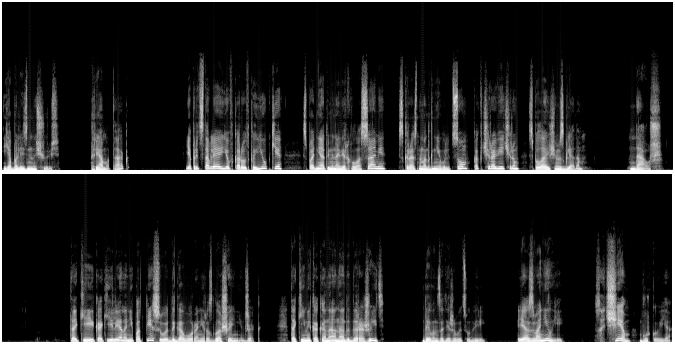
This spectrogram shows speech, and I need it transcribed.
я болезненно щурюсь. Прямо так? Я представляю ее в короткой юбке, с поднятыми наверх волосами, с красным от гнева лицом, как вчера вечером, с пылающим взглядом. Да уж. Такие, как Елена, не подписывают договор о неразглашении, Джек. Такими, как она, надо дорожить. Дэвон задерживается у двери. «Я звонил ей». «Зачем?» — буркаю я.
